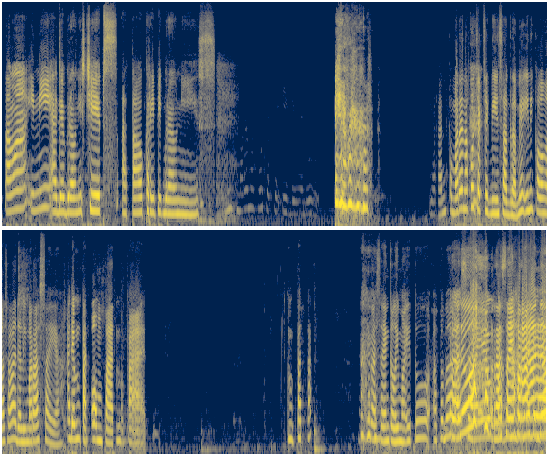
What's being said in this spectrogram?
Sama ini ada brownies chips atau keripik brownies. kemarin aku cek-cek IG-nya dulu. Iya benar. Kan? Kemarin aku cek-cek di Instagramnya ini kalau nggak salah ada lima rasa ya. Ada empat. Oh empat. Empat. Empat, Pak. Nanti rasa yang kelima itu apa bang? Rasa Aduh, yang rasa yang pernah pernah ada.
